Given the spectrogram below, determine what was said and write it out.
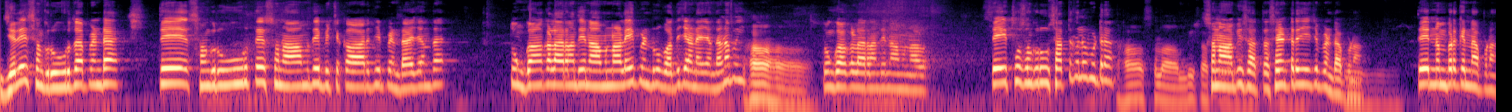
ਜ਼ਿਲ੍ਹੇ ਸੰਗਰੂਰ ਦਾ ਪਿੰਡ ਹੈ ਤੇ ਸੰਗਰੂਰ ਤੇ ਸੁਨਾਮ ਦੇ ਵਿਚਕਾਰ ਜੇ ਪਿੰਡ ਆ ਜਾਂਦਾ। ਤੁੰਗਾ ਕਲਾਰਾਂ ਦੇ ਨਾਮ ਨਾਲ ਇਹ ਪਿੰਡ ਨੂੰ ਵੱਧ ਜਾਣਿਆ ਜਾਂਦਾ ਨਾ ਬਈ। ਹਾਂ ਹਾਂ। ਤੁੰਗਾ ਕਲਾਰਾਂ ਦੇ ਨਾਮ ਨਾਲ। ਤੇ ਇੱਥੋਂ ਸੰਗਰੂਰ 7 ਕਿਲੋਮੀਟਰ। ਹਾਂ ਸੁਨਾਮ ਵੀ ਸਭ ਸੁਨਾਮ ਵੀ 7 ਸੈਂਟਰ ਜੇ ਚ ਪਿੰਡ ਆਪਣਾ। ਤੇ ਨੰਬਰ ਕਿੰਨਾ ਆਪਣਾ?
